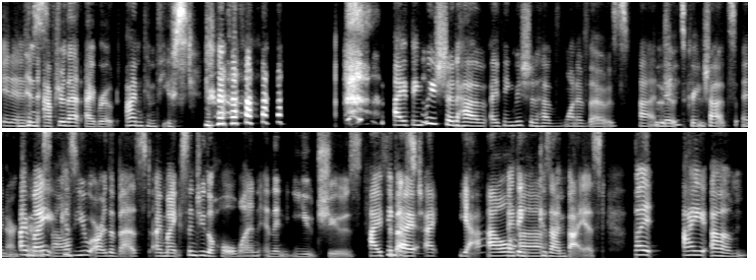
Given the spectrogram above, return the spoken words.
it And then after that I wrote I'm confused. I think we should have I think we should have one of those uh note screenshots in our I might, because you are the best. I might send you the whole one and then you choose I think I best. I yeah, I'll I think uh because I'm biased. But I um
